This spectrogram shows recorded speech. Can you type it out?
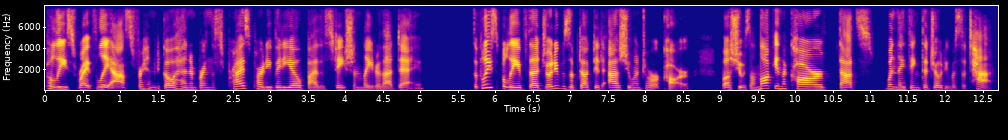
Police rightfully asked for him to go ahead and bring the surprise party video by the station later that day. The police believed that Jodi was abducted as she went to her car. While she was unlocking the car, that's when they think that Jodi was attacked.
